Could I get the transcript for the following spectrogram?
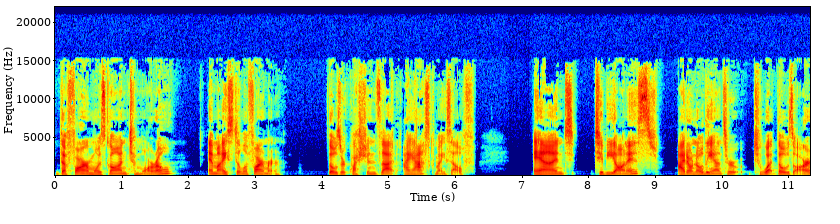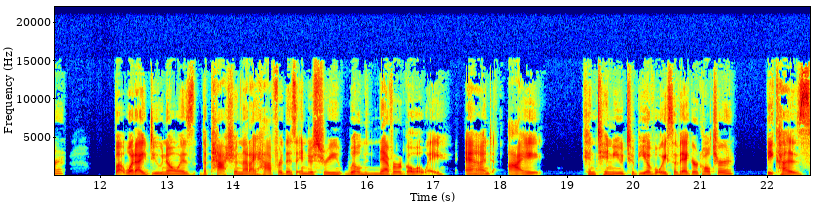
the farm was gone tomorrow, am I still a farmer? Those are questions that I ask myself. And to be honest, I don't know the answer to what those are, but what I do know is the passion that I have for this industry will never go away. And I continue to be a voice of agriculture because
